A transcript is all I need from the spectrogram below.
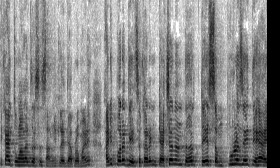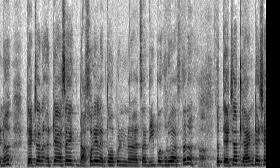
ते काय तुम्हाला जसं सांगितलं आहे त्याप्रमाणे. आणि परत यायचं कारण त्याच्यानंतर ते संपूर्ण जे ते आहे ना त्याच्या ते असं एक दाखवलेलं आहे तो आपण याचा दीपगृह असतं ना हां. तर त्याच्यातल्या आणि त्याच्या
